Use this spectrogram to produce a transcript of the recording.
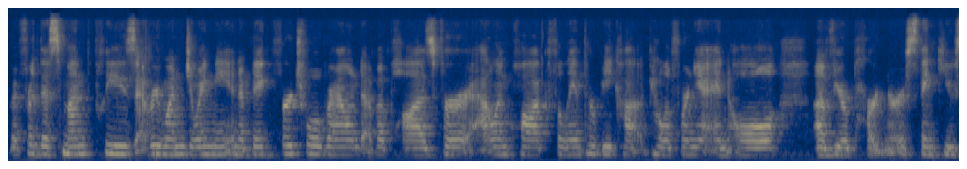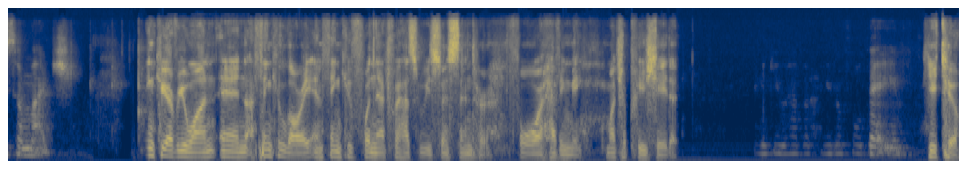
But for this month, please everyone join me in a big virtual round of applause for Alan Kwok, Philanthropy California, and all of your partners. Thank you so much. Thank you, everyone. And thank you, Lori. And thank you for Natural Hazard Research Center for having me. Much appreciated. Thank you. Have a beautiful day. You too.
